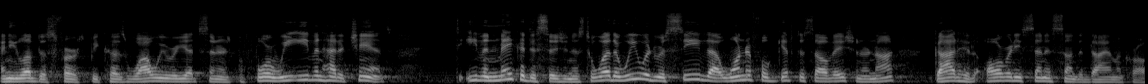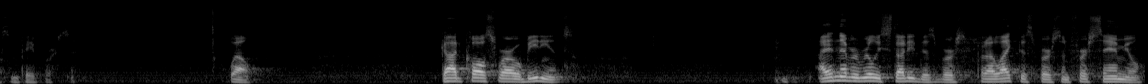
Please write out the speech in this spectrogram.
And he loved us first because while we were yet sinners, before we even had a chance to even make a decision as to whether we would receive that wonderful gift of salvation or not, God had already sent his son to die on the cross and pay for our sin. Well, God calls for our obedience. I had never really studied this verse, but I like this verse in 1 Samuel.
